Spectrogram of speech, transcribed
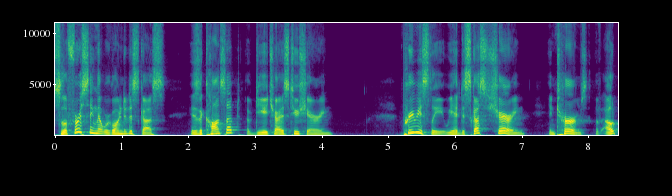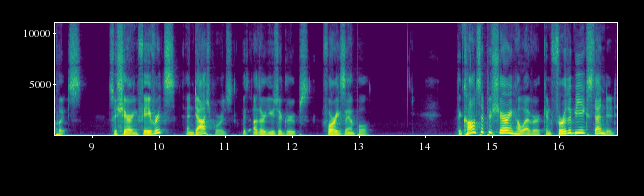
So the first thing that we're going to discuss is the concept of DHIS2 sharing. Previously, we had discussed sharing in terms of outputs, so sharing favorites and dashboards with other user groups, for example. The concept of sharing, however, can further be extended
